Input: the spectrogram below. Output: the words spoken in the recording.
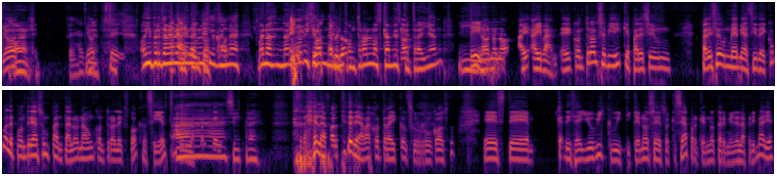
Yo, Órale. Oye, pero también venían anuncios de una. Bueno, no, dijeron del control los cambios que traían. Y... No, no, no. Ahí, van. El control civil que parece un parece un meme así de ¿cómo le pondrías un pantalón a un control Xbox? Así es. Ah, sí, trae. Trae la parte de abajo, trae con su rugoso. Este dice Ubiquiti, que no sé eso que sea porque no terminé la primaria.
